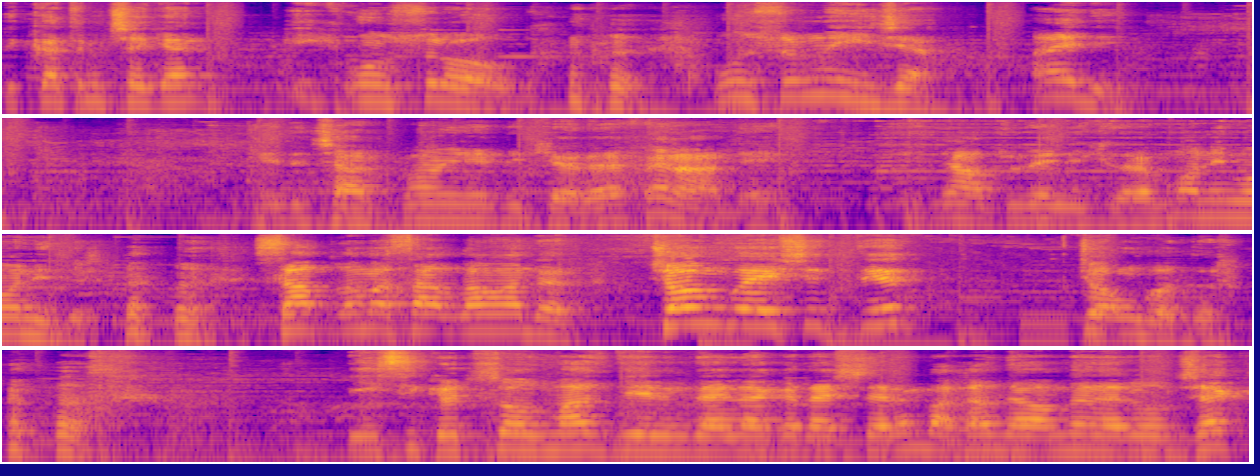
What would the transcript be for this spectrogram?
Dikkatimi çeken ilk unsur oldu. Unsurunu yiyeceğim. Haydi. 7 çarpan 7 kere fena değil. 652 lira money money'dir. saplama saplamadır. Congo eşittir. Congo'dur. İyisi kötüsü olmaz diyelim değerli arkadaşlarım. Bakalım devamında neler olacak.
